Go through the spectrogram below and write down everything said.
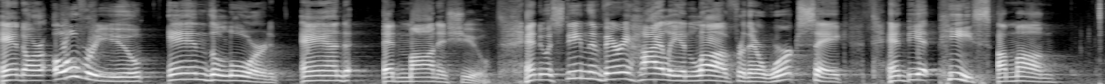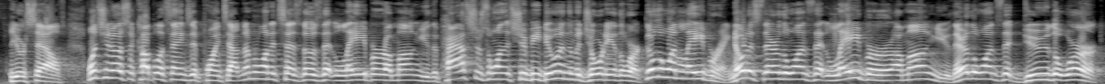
and are over you in the Lord and admonish you, and to esteem them very highly in love for their work's sake, and be at peace among yourselves. Once you notice a couple of things it points out. Number one, it says those that labor among you. The pastor's the one that should be doing the majority of the work. They're the one laboring. Notice they're the ones that labor among you. They're the ones that do the work.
